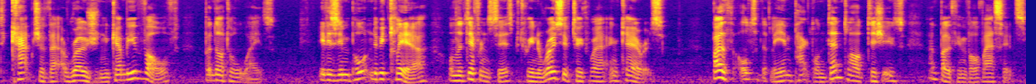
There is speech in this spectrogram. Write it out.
to capture that erosion can be involved, but not always. It is important to be clear on the differences between erosive tooth wear and caries. Both ultimately impact on dental hard tissues and both involve acids.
